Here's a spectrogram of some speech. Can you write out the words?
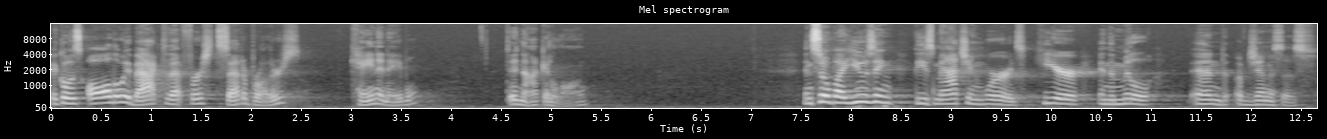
it goes all the way back to that first set of brothers, Cain and Abel, did not get along. And so, by using these matching words here in the middle end of Genesis,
